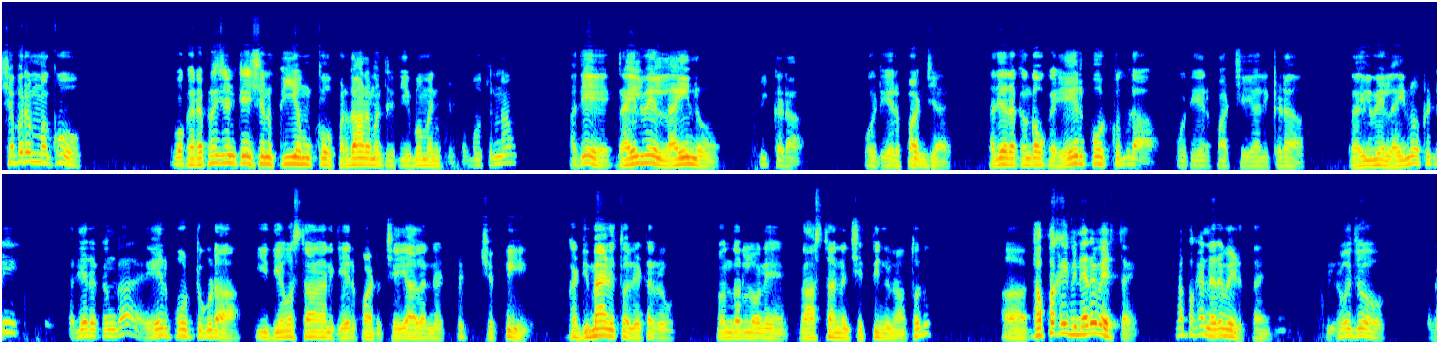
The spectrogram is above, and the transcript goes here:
శబరమ్మకు ఒక రిప్రజెంటేషన్ పిఎంకు ప్రధానమంత్రికి ఇవ్వమని చెప్పబోతున్నాం. అదే రైల్వే లైన్ ఇక్కడ ఒకటి ఏర్పాటు చేయాలి అదే రకంగా ఒక ఎయిర్పోర్ట్ కూడా ఒకటి ఏర్పాటు చేయాలి ఇక్కడ. రైల్వే లైన్ ఒకటి అదే రకంగా ఎయిర్పోర్ట్ కూడా ఈ దేవస్థానానికి ఏర్పాటు చేయాలన్నట్టు చెప్పి ఒక డిమాండ్తో లెటర్ తొందరలోనే రాస్తానని చెప్పింది నాతో. తప్పక ఇవి నెరవేరుతాయి. తప్పక నెరవేరుతాయి. ఈరోజు ఒక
